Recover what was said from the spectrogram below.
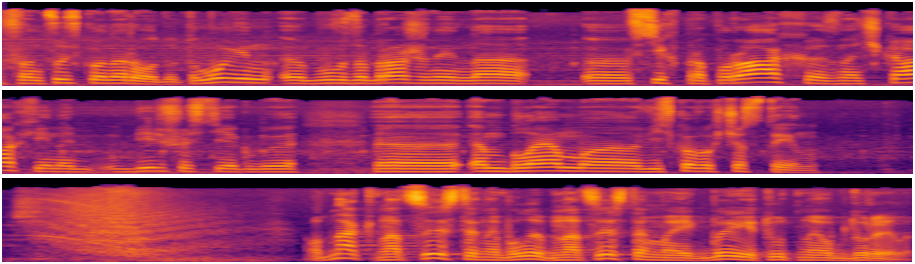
французького народу. Тому він був зображений на всіх прапорах, значках і на більшості якби, емблем військових частин. Однак нацисти не були б нацистами, якби і тут не обдурили.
